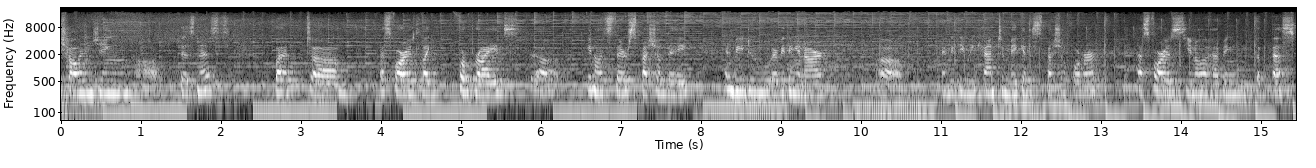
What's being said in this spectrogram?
challenging uh, business, but uh, as far as like for brides, uh, it's their special day, and we do everything in our everything we can to make it special for her. As far as having the best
